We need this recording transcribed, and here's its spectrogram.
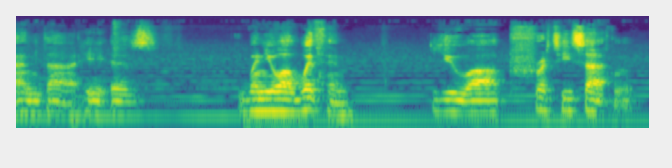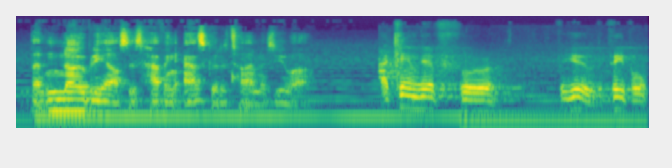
and uh, he is. When you are with him, you are pretty certain that nobody else is having as good a time as you are. I came here for, for you, the people,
